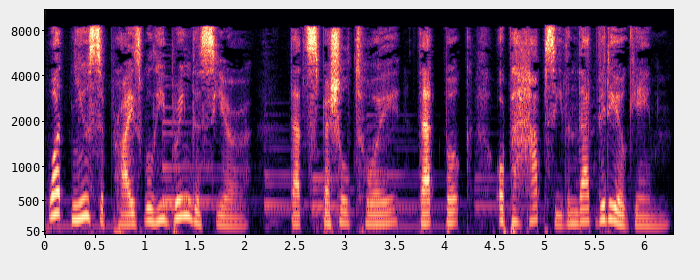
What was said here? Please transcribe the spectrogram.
What new surprise will he bring this year? That special toy, that book, or perhaps even that video game?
